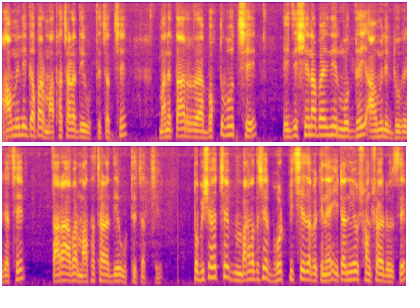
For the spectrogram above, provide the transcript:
আওয়ামী লীগ আবার মাথা ছাড়া দিয়ে উঠতে চাচ্ছে। মানে তার বক্তব্য হচ্ছে, এই যে সেনাবাহিনীর মধ্যেই আওয়ামী লীগ ঢুকে গেছে, তারা আবার মাথা ছাড়া দিয়ে উঠতে চাচ্ছে। তো বিষয় হচ্ছে, বাংলাদেশের ভোট পিছিয়ে যাবে কিনা, এটা নিয়েও সংশয় রয়েছে।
